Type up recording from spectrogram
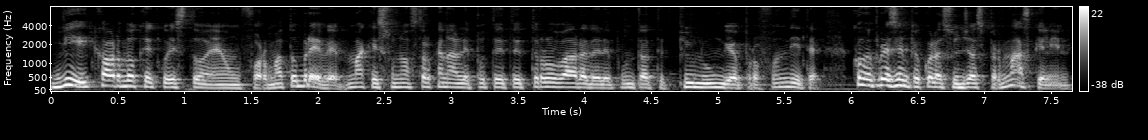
Vi ricordo che questo è un formato breve, ma che sul nostro canale potete trovare delle puntate più lunghe e approfondite, come per esempio quella su Jasper Maskelin,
